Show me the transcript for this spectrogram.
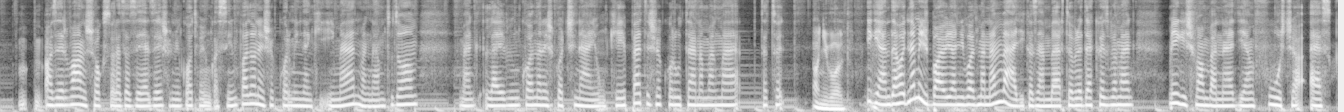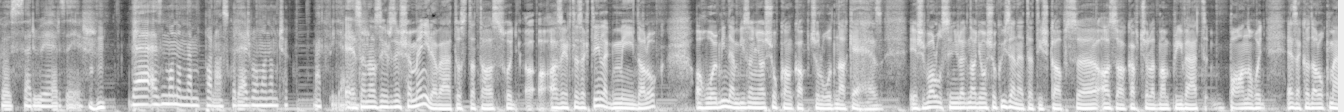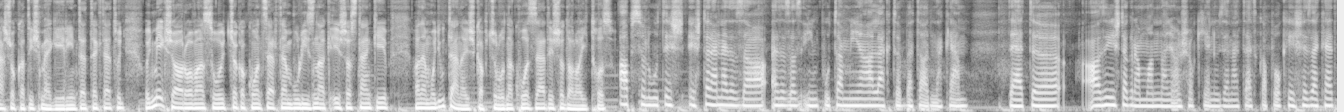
azért van sokszor ez az érzés, hogy ott vagyunk a színpadon, és akkor mindenki imád, meg nem tudom, meg lejövünk onnan, és akkor csináljunk képet, és akkor utána meg már, tehát hogy... Annyi volt. Igen, de hogy nem is baj, hogy annyi volt, mert nem vágyik az ember többre, de közben meg mégis van benne egy ilyen furcsa, eszközszerű érzés. Uh-huh. De ez mondom nem panaszkodásban, mondom csak megfigyelés. Ezen az érzésen mennyire változtat az, hogy azért ezek tényleg mély dalok, ahol minden bizonyal sokan kapcsolódnak ehhez, és valószínűleg nagyon sok üzenetet is kapsz azzal kapcsolatban privátban, hogy ezek a dalok másokat is megérintettek, tehát hogy, hogy mégse arról van szó, hogy csak a koncerten buliznak, és aztán kép, hanem hogy utána is kapcsolódnak hozzád és a dalaidhoz. Abszolút, és, és talán ez az, a, ez az az input, ami a legtöbbet ad nekem. Tehát az Instagramon nagyon sok ilyen üzenetet kapok, és ezeket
